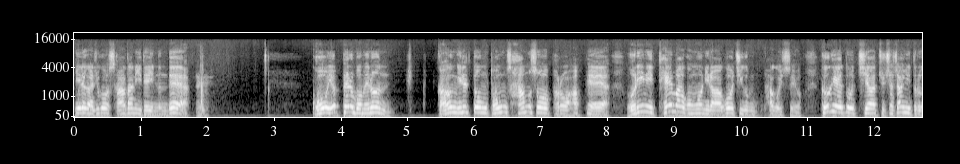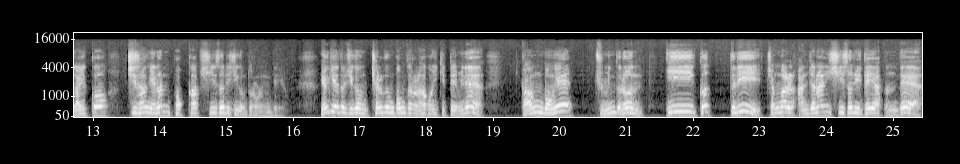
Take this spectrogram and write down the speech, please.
이래 가지고 4단이 돼 있는데 그 옆에는 보면은 가흥 일동 동사무소 바로 앞에 어린이 테마공원이라고 지금 하고 있어요. 거기에도 지하 주차장이 들어가 있고 지상에는 복합 시설이 지금 들어오는데요. 여기에도 지금 철근 공사를 하고 있기 때문에 강동의 주민들은 이것들이 정말 안전한 시설이 돼야 하는데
